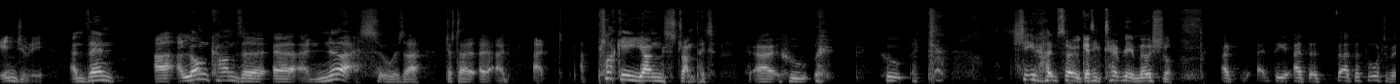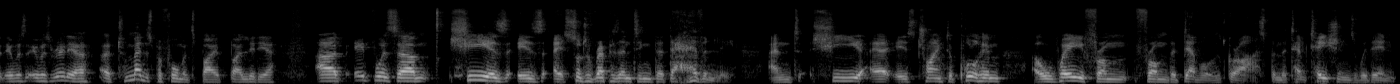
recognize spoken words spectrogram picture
injury, and then. Uh, along comes a, a, a nurse who is a, just a, a plucky young strumpet uh, who, who, she, I'm sorry, getting terribly emotional at, at, the, at, the, at the thought of it. It was, it was really a, a tremendous performance by, by Lydia. Uh, it was, um, she is, is a sort of representing the, the heavenly, and she uh, is trying to pull him away from, from the devil's grasp and the temptations within,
